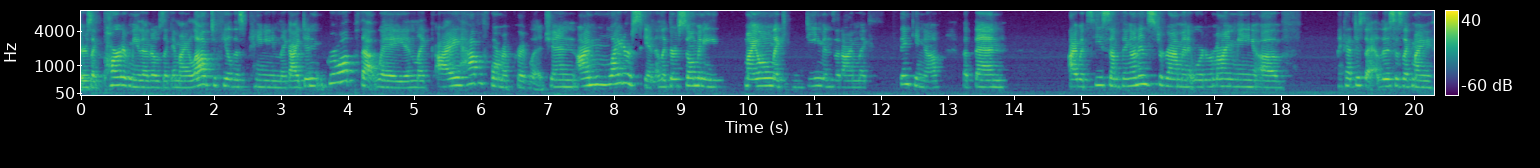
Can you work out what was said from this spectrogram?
there's like part of me that I was like, am I allowed to feel this pain? Like I didn't grow up that way. And like I have a form of privilege and I'm lighter skinned. And like there's so many my own like demons that I'm like thinking of. But then I would see something on Instagram and it would remind me of like I just this is like my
